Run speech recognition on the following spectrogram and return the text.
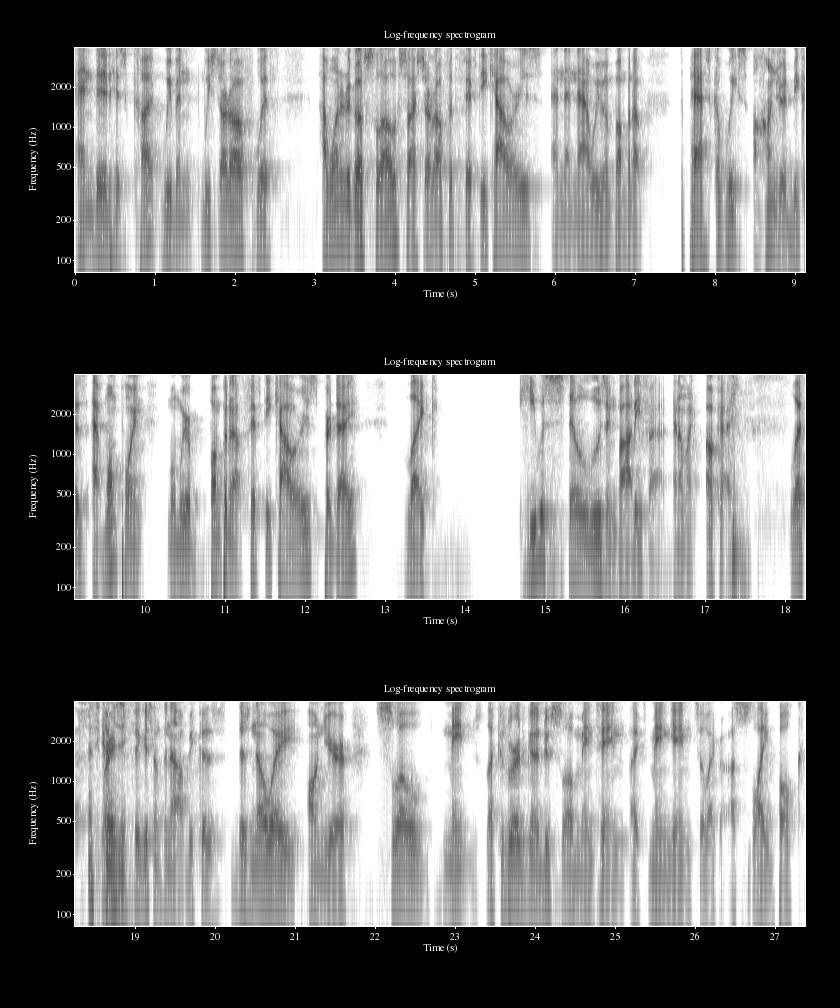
ended his cut, we've been we start off with I wanted to go slow, so I started off with 50 calories and then now we've been bumping up the past couple weeks 100 because at one point when we were bumping up 50 calories per day, like he was still losing body fat and I'm like, okay, let's That's let's figure something out because there's no way on your slow main like because we are going to do slow maintain like main gain to like a slight bulk.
